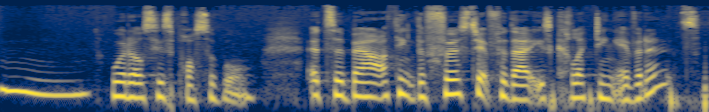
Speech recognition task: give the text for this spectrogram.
Hmm. What else is possible? It's about, I think the first step for that is collecting evidence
